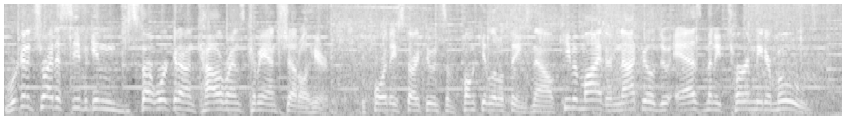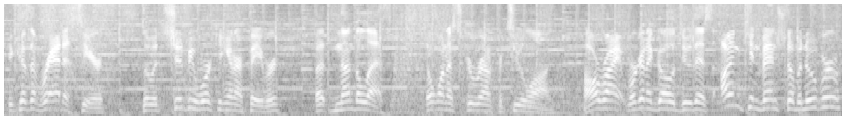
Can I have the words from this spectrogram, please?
We're going to try to see if we can start working on Kylo command shuttle here before they start doing some funky little things. Now, keep in mind, they're not going to do as many turn meter moves because of Raddus here. So it should be working in our favor. But nonetheless, don't want to screw around for too long. All right, we're going to go do this unconventional maneuver.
